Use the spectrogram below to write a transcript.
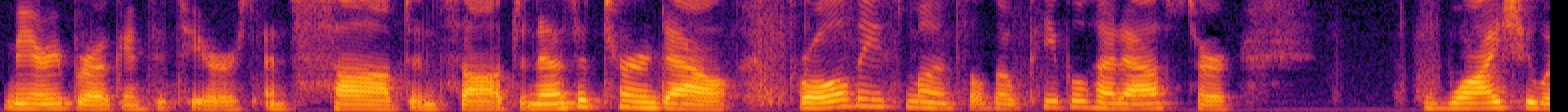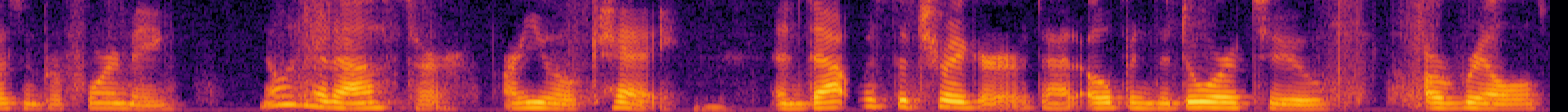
Mary broke into tears and sobbed and sobbed. And as it turned out, for all these months, although people had asked her why she wasn't performing, no one had asked her, Are you okay? Mm. And that was the trigger that opened the door to a real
